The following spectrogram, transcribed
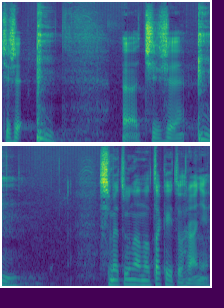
Čiže, eh, čiže sme tu na no takejto hrane.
